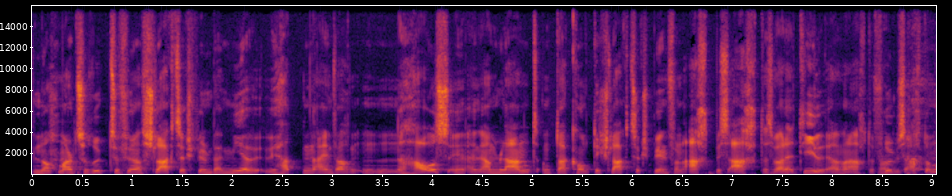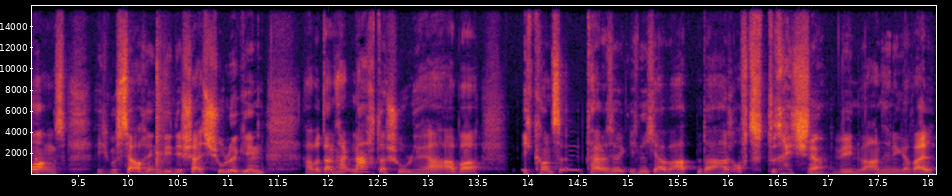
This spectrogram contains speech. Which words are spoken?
nochmal zurückzuführen aufs Schlagzeugspielen bei mir. Wir hatten einfach ein ein Haus in, in, am Land und da konnte ich Schlagzeug spielen von 8 bis 8. Das war der Deal, ja, von 8 Uhr früh bis 8 Uhr morgens. Ich musste auch irgendwie in die scheiß Schule gehen, aber dann halt nach der Schule, ja, aber ich konnte es teilweise wirklich nicht erwarten, da raufzudreschen, Ja. wie ein Wahnsinniger, weil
